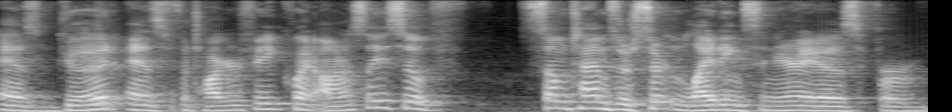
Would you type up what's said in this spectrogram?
as good as photography quite honestly so sometimes there's certain lighting scenarios for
